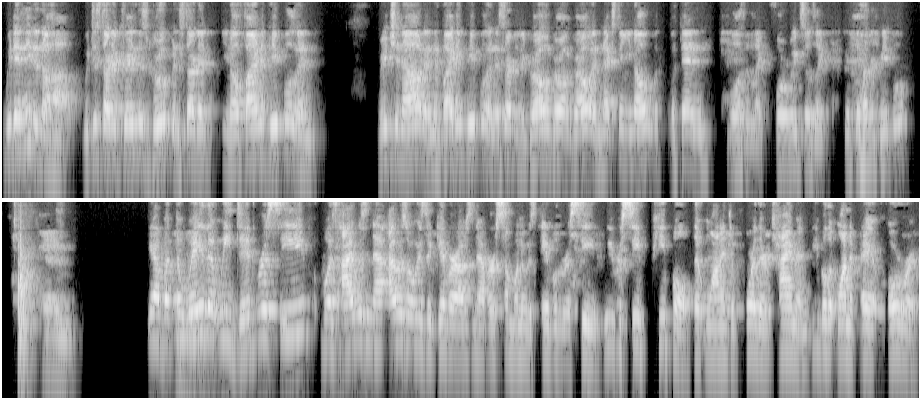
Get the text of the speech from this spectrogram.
we didn't need to know how. We just started creating this group and started, you know, finding people and reaching out and inviting people, and it started to grow and grow and grow. And next thing you know, within what was it like four weeks, it was like 1,500 people, and yeah, but the way that we did receive was I was ne- I was always a giver. I was never someone who was able to receive. We received people that wanted to pour their time in, people that wanted to pay it forward.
